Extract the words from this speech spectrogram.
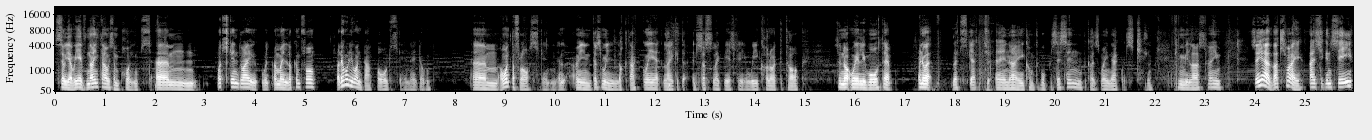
So yeah, we have 9,000 points. Um, what skin do I, what am I looking for? I don't really want that Borg skin, I don't. Um, I want the floss skin. I mean, it doesn't really look that great. Like, it, it's just like basically a wee colour at the top. So not really worth it. Anyway, let's get in a comfortable position because my neck was killing, me last time. So yeah, that's why. As you can see,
